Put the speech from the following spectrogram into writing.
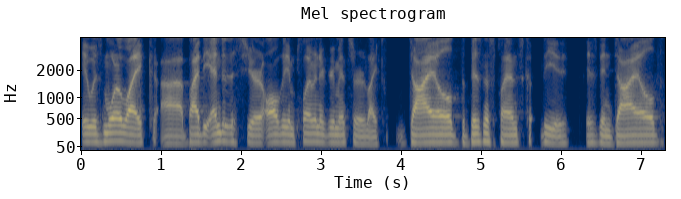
It was more like uh, by the end of this year, all the employment agreements are like dialed. The business plans the has been dialed.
